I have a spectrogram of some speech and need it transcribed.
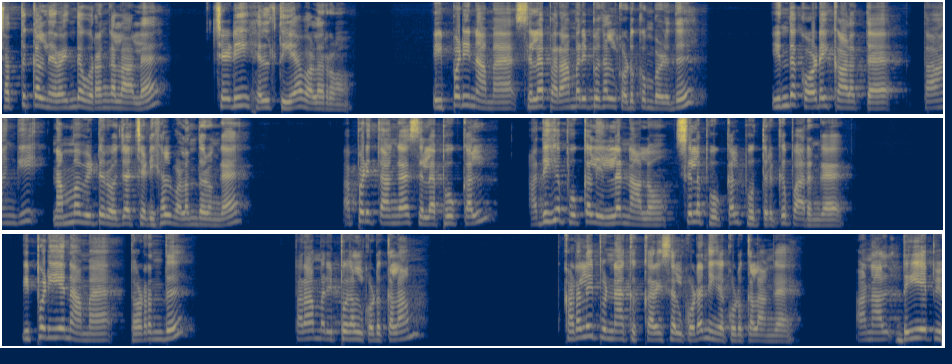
சத்துக்கள் நிறைந்த உரங்களால் செடி ஹெல்த்தியாக வளரும். இப்படி நாம் சில பராமரிப்புகள் கொடுக்கும் பொழுது இந்த கோடை காலத்தை தாங்கி நம்ம வீட்டு ரோஜா செடிகள் வளர்ந்துருங்க. அப்படித்தாங்க சில பூக்கள் அதிக பூக்கள் இல்லைனாலும் சில பூக்கள் பூத்திருக்கு பாருங்கள் இப்படியே நாம் தொடர்ந்து பராமரிப்புகள் கொடுக்கலாம். கடலை பிண்ணாக்கு கரைசல் கூட நீங்கள் கொடுக்கலாங்க. ஆனால் டிஏபி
